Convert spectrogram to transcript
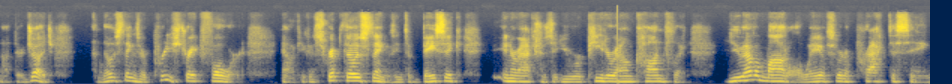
not their judge. And those things are pretty straightforward. Now, if you can script those things into basic interactions that you repeat around conflict, you have a model, a way of sort of practicing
